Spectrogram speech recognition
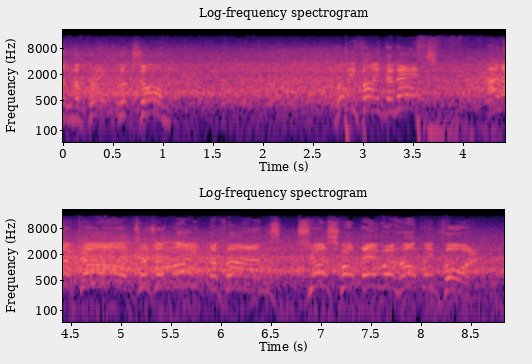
and the break looks on. Will he find the net? And a goal to delight the fans. Just what they were hoping for.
